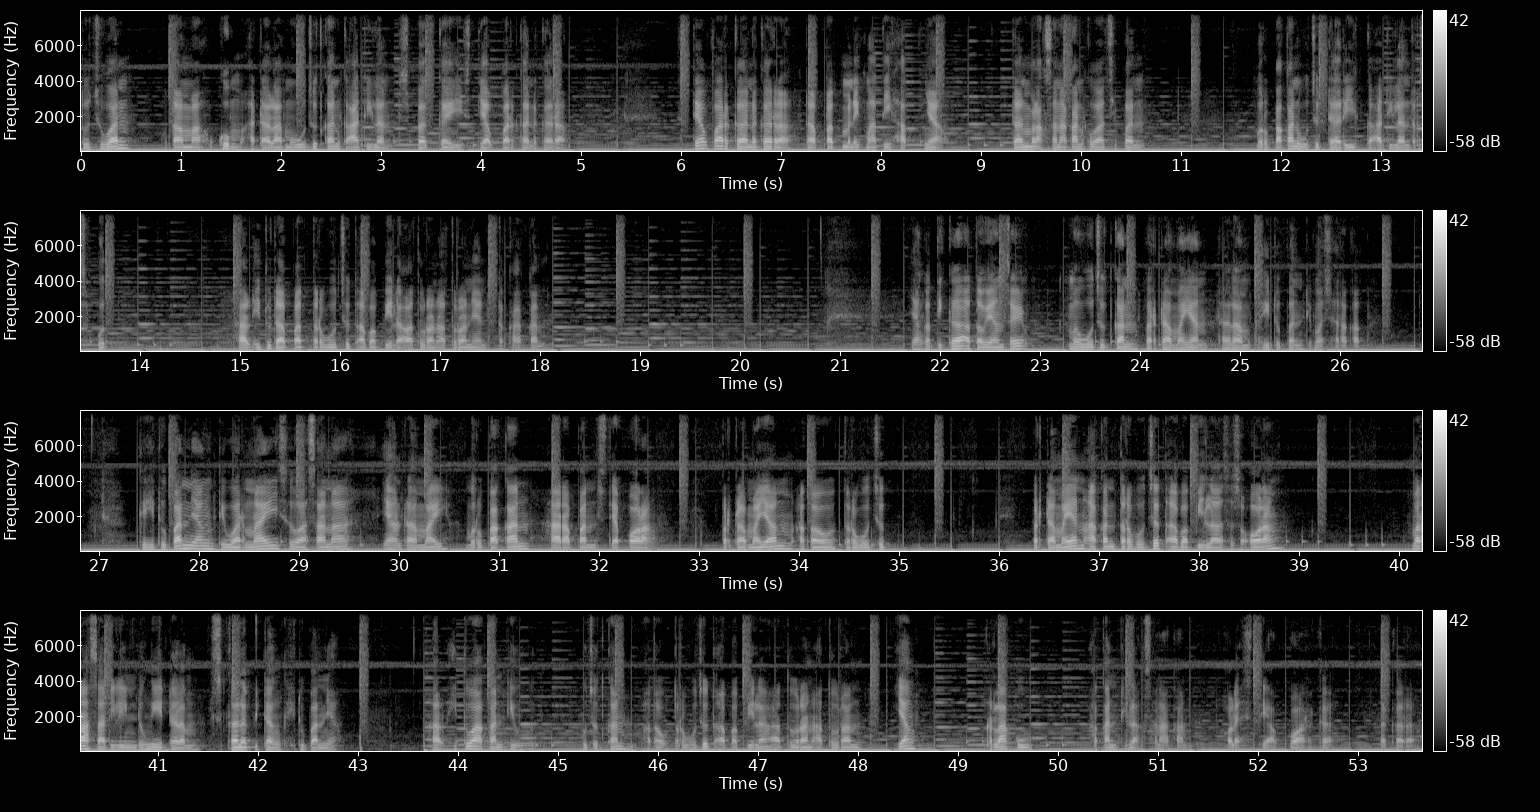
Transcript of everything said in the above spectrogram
Tujuan utama hukum adalah mewujudkan keadilan sebagai setiap warga negara. Setiap warga negara dapat menikmati haknya dan melaksanakan kewajiban merupakan wujud dari keadilan tersebut. Hal itu dapat terwujud apabila aturan-aturan yang ditegakkan. Yang ketiga atau yang C, mewujudkan perdamaian dalam kehidupan di masyarakat. Kehidupan yang diwarnai suasana yang damai merupakan harapan setiap orang. Perdamaian atau terwujud Perdamaian akan terwujud apabila seseorang merasa dilindungi dalam segala bidang kehidupannya. Hal itu akan diwujudkan atau terwujud apabila aturan-aturan yang berlaku akan dilaksanakan oleh setiap warga negara.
